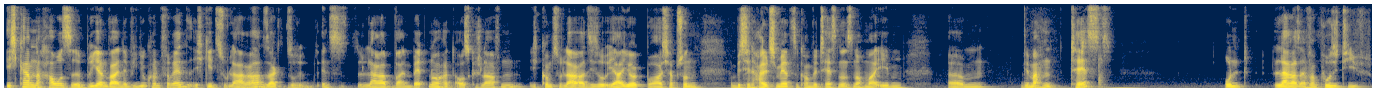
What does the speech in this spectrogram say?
Ich kam nach Hause, Brian war in der Videokonferenz, ich gehe zu Lara, sagt so, ins, Lara war im Bett noch, hat ausgeschlafen. Ich komme zu Lara, sie so, ja Jörg, boah, ich habe schon ein bisschen Halsschmerzen, komm, wir testen uns nochmal eben. Ähm, wir machen einen Test und Lara ist einfach positiv.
